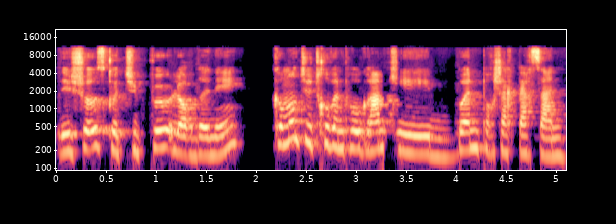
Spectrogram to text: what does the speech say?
des choses que tu peux leur donner, comment tu trouves un programme qui est bon pour chaque personne?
